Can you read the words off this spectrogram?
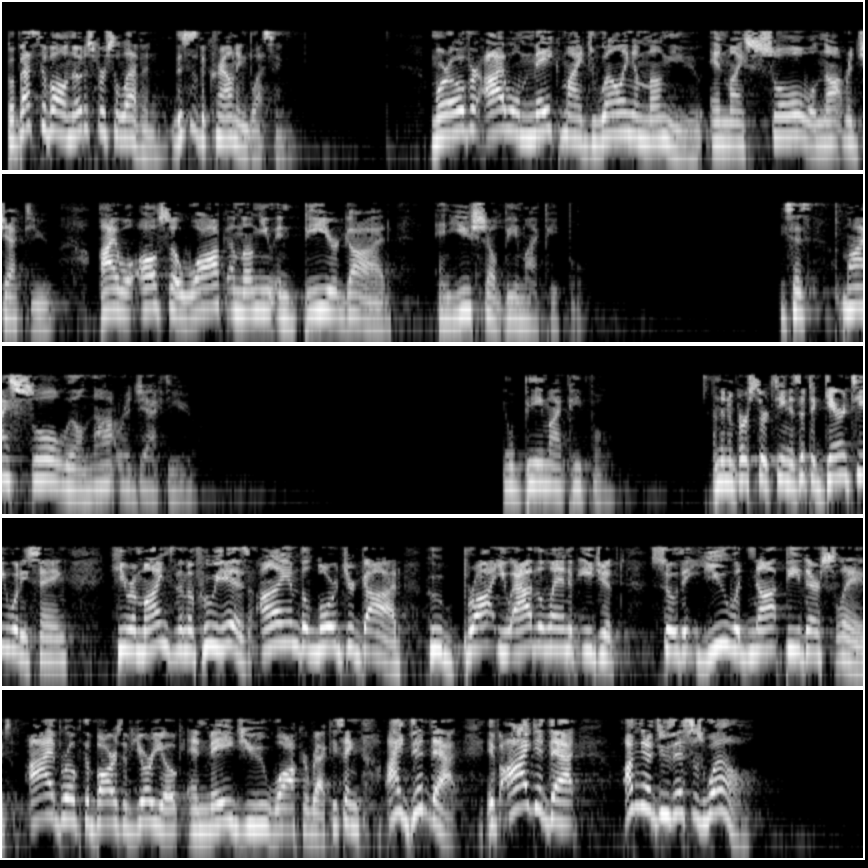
But best of all, notice verse 11. This is the crowning blessing. Moreover, I will make my dwelling among you, and my soul will not reject you. I will also walk among you and be your God, and you shall be my people. He says, My soul will not reject you. You'll be my people. And then in verse 13, as if to guarantee what he's saying, he reminds them of who he is. I am the Lord your God who brought you out of the land of Egypt so that you would not be their slaves. I broke the bars of your yoke and made you walk erect. He's saying, I did that. If I did that, I'm going to do this as well.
